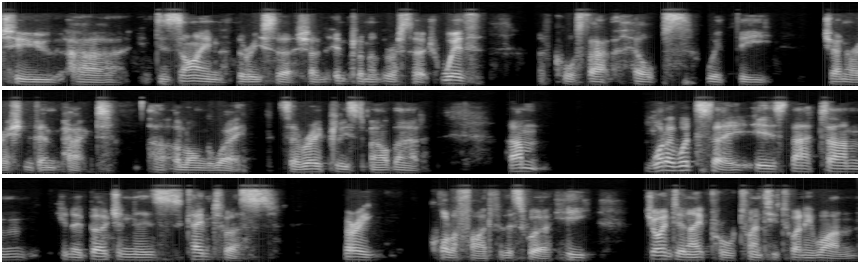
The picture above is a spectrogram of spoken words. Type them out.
to uh, design the research and implement the research with. Of course, that helps with the generation of impact uh, along the way. So very pleased about that. Um, what I would say is that um, you know Bojan is came to us very qualified for this work. He joined in April 2021,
